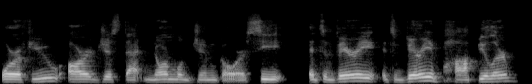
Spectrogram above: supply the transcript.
or if you are just that normal gym goer. See, it's a very it's very popular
